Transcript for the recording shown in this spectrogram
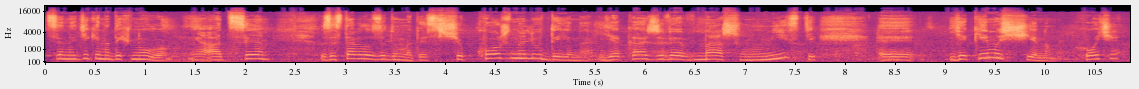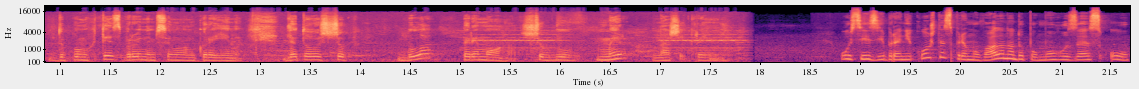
Це не тільки надихнуло, а це заставило задуматись, що кожна людина, яка живе в нашому місті, е, якимось чином хоче допомогти Збройним силам України для того, щоб була перемога, щоб був мир в нашій країні. Усі зібрані кошти спрямували на допомогу ЗСУ.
